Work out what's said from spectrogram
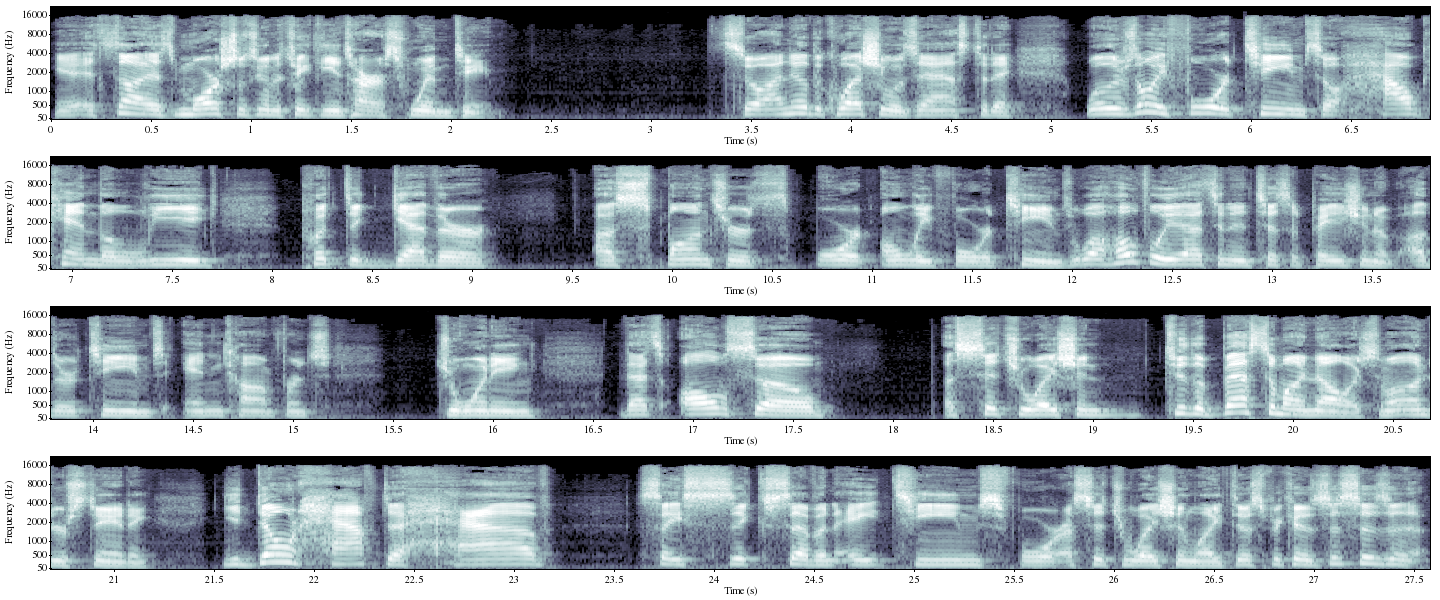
you know, it's not as Marshall's going to take the entire swim team. So I know the question was asked today. Well, there's only four teams, so how can the league put together a sponsored sport only for teams. Well, hopefully that's an anticipation of other teams in conference joining. That's also a situation, to the best of my knowledge, to my understanding, you don't have to have, say, six, seven, eight teams for a situation like this because this isn't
